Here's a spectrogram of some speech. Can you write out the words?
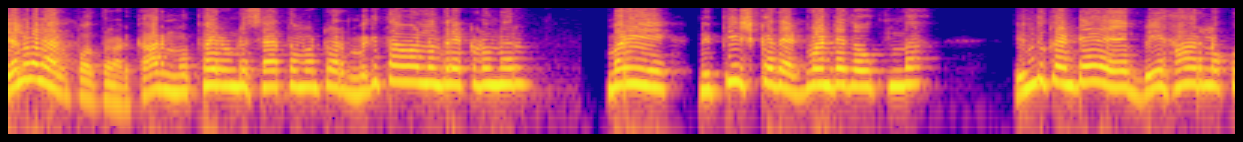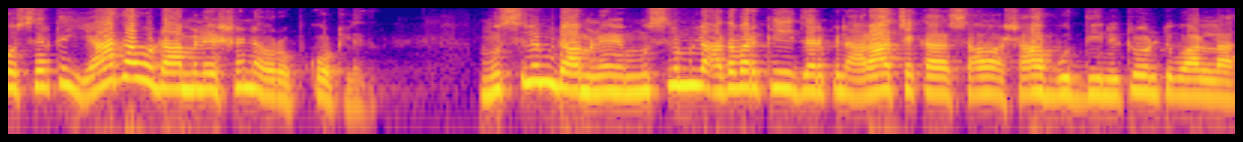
గెలవలేకపోతున్నాడు కారణం ముప్పై రెండు శాతం అంటారు మిగతా వాళ్ళందరూ ఎక్కడున్నారు మరి నితీష్కి అది అడ్వాంటేజ్ అవుతుందా? ఎందుకంటే బీహార్లోకి వచ్చేసరికి యాదవ్ డామినేషన్ ఎవరు ఒప్పుకోవట్లేదు. ముస్లిం డామినే ముస్లింలు అదవరికి జరిపిన అరాచక షా షాహబుద్దీన్ ఇటువంటి వాళ్ళ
